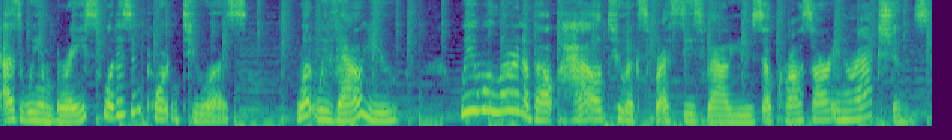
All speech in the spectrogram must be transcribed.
As we embrace what is important to us, what we value, we will learn about how to express these values across our interactions.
